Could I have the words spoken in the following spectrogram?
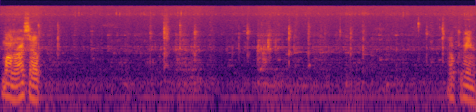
Come on, rise up. Oh, come here.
